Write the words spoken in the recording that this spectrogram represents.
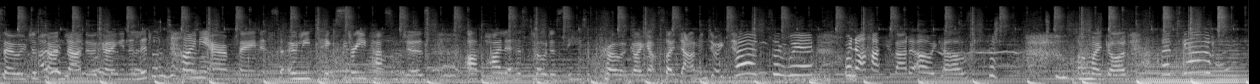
So we've just found out that we're going in a little tiny aeroplane. It only takes three passengers. Our pilot has told us that he's a pro at going upside down and doing turns and we're, we're not happy about it, are we girls? oh my god. Let's go!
